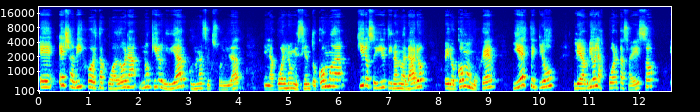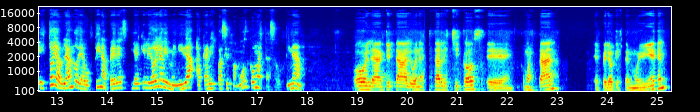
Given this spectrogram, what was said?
eh, ella dijo, esta jugadora, no quiero lidiar con una sexualidad en la cual no me siento cómoda, quiero seguir tirando al aro, pero como mujer, y este club le abrió las puertas a eso. Estoy hablando de Agustina Pérez y al que le doy la bienvenida acá en Espacio Famud. ¿Cómo estás, Agustina? Hola, ¿qué tal? Buenas tardes, chicos. Eh, ¿Cómo están? Espero que estén muy bien.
